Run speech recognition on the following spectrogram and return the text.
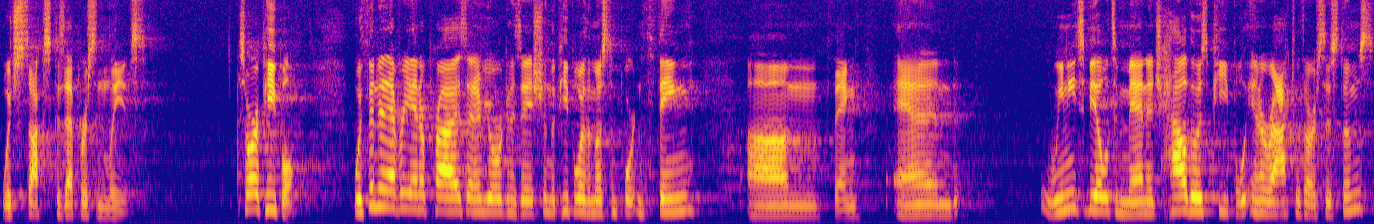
which sucks because that person leaves. So, our people. Within every enterprise and every organization, the people are the most important thing. Um, thing. And we need to be able to manage how those people interact with our systems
